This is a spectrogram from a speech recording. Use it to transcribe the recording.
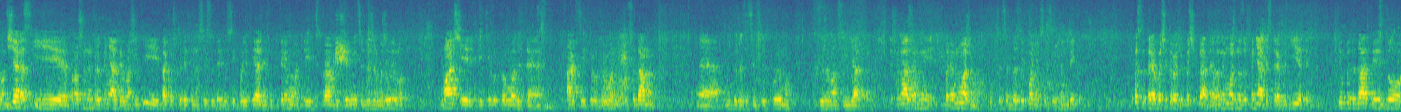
вам ще раз і прошу не припиняти ваші дії, і також ходити на всі суди до всіх політв'язнів і підтримувати їх. Справді в тюрмі це дуже важливо. Марші, які ви проводите, акції, які ви проводите під судами. Е, Ми дуже за цим слідкуємо. Дуже вам всім дякую. Щоразу ми переможемо. Все це беззаконня, все це бандитів. Просто треба ще трохи почекати, але не можна зупинятись, треба діяти. Хотів би додати до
